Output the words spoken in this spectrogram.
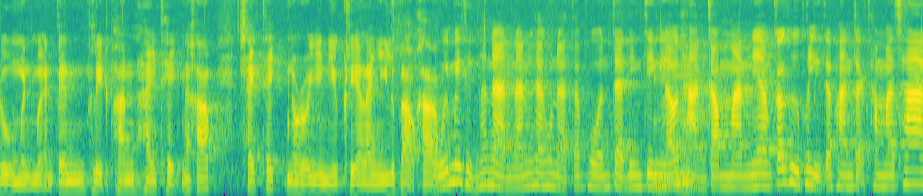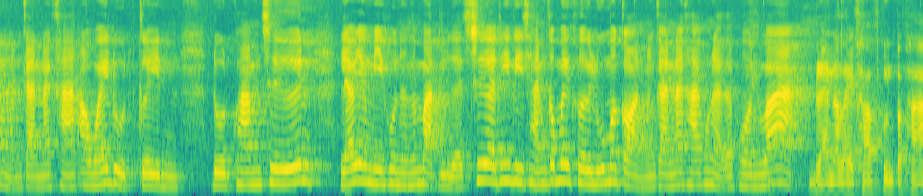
ดูเหมือนเหมือนเป็นผลิตภัณฑ์ไฮเทคนะครับ ใช้เทคโนโลยีนิวเคลียร์อะไรอย่างนี้หรือเปล่าครับอุ้ยไม่ถึงขนาดนั้นค่ะคุณอัตพล แต่จริง ๆ แล้วถ่านกำมันเนี่ยก็คือผลิตภัณฑ์จากธรรมชาติเหมือนกันนะคะ เอาไว้ดูดกลิ่น ดูดความชื้น แล้วยังมีคุณสมบัติเหลือเชื่อที่ดิฉันก็ไม่เคยรู้มาก่อนเหมือนกันนะคะ คุณอัตพลว่าแบรนด์อะไรครับ คุณประภา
